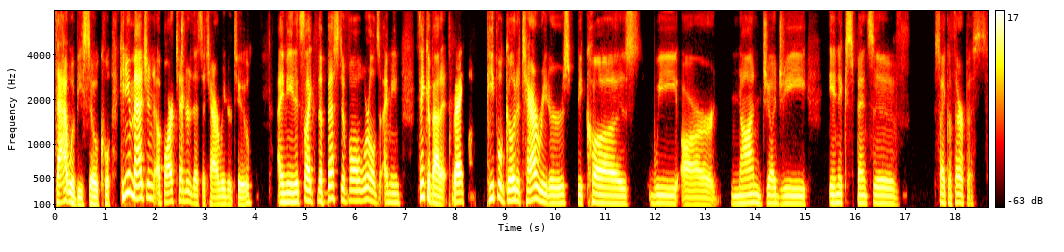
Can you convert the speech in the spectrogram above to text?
That would be so cool. Can you imagine a bartender that's a tarot reader too? I mean, it's like the best of all worlds. I mean, think about it Right. people go to tarot readers because we are non-judgy inexpensive psychotherapists.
